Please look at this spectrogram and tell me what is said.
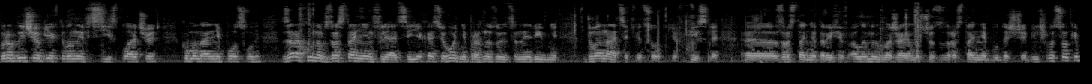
виробничі об'єкти вони всі сплачують комунальні послуги за рахунок зростання інфляції, яка сьогодні прогнозується на рівні 12% після е, зростання тарифів, але ми вважаємо, що зростання буде ще більш високим.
